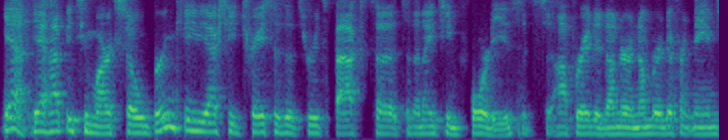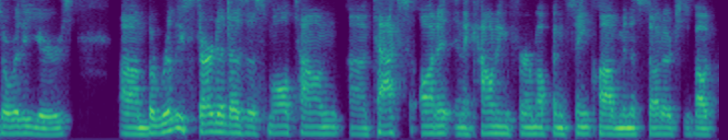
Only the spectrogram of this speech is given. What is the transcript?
Yeah, yeah, happy to, Mark. So Bergan KDV actually traces its roots back to, to the 1940s. It's operated under a number of different names over the years, um, but really started as a small town uh, tax audit and accounting firm up in St. Cloud, Minnesota, which is about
